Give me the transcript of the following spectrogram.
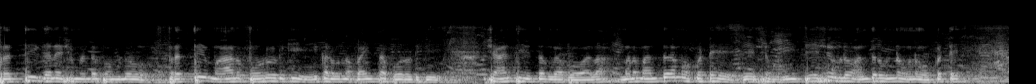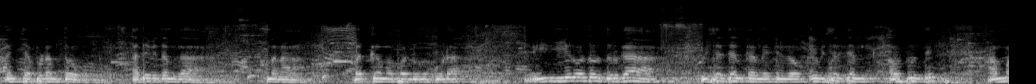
ప్రతి గణేష్ మండపంలో ప్రతి మాను పౌరుడికి ఇక్కడ ఉన్న బయట పౌరుడికి శాంతియుతంగా పోవాలా? మనం అందరం ఒకటే దేశం. ఈ దేశంలో అందరూ ఉన్న మనం ఒకటే అని చెప్పడంతో అదేవిధంగా మన బతుకమ్మ పండుగ కూడా. ఈ ఈరోజు దుర్గా విసర్జన కమిటీలో విసర్జన అవుతుంది. అమ్మ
